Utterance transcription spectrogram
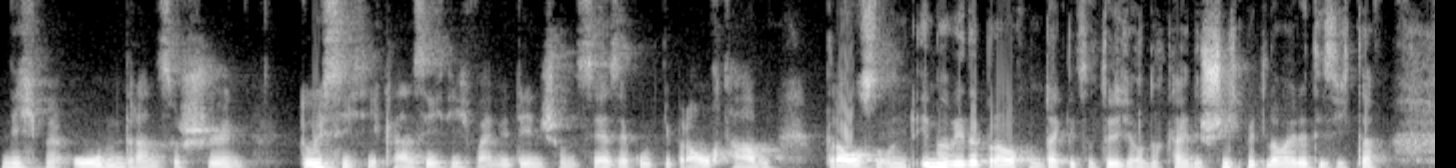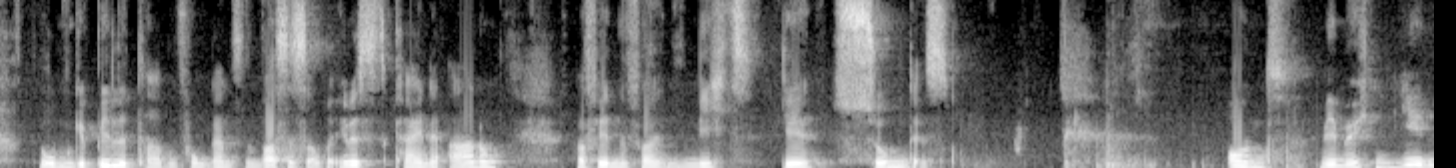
nicht mehr oben dran so schön durchsichtig, klarsichtig, weil wir den schon sehr, sehr gut gebraucht haben draußen und immer wieder brauchen. Da gibt es natürlich auch noch kleine Schicht mittlerweile, die sich da oben gebildet haben vom Ganzen. Was es auch ist, keine Ahnung. Auf jeden Fall nichts Gesundes. Und wir möchten jeden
